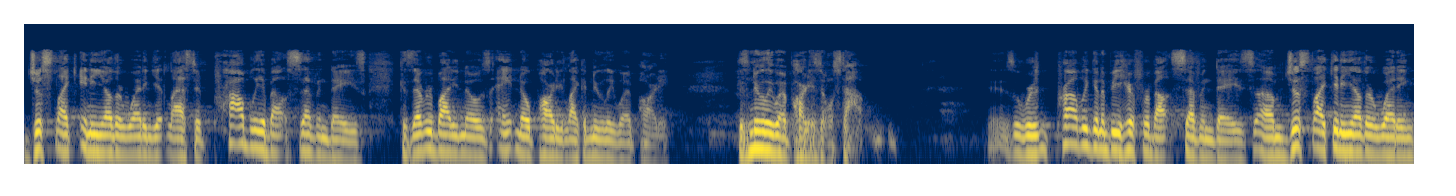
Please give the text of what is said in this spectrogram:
just like any other wedding, it lasted probably about seven days because everybody knows ain't no party like a newlywed party because newlywed parties don't stop. So we're probably going to be here for about seven days. Um, just like any other wedding,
